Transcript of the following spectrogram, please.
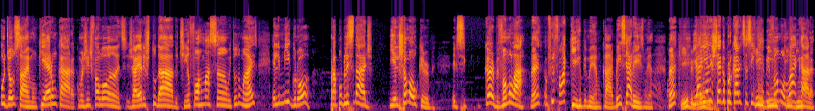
o Joe Simon, que era um cara, como a gente falou antes, já era estudado, tinha formação e tudo mais, ele migrou para publicidade. E ele chamou o Kirby. Ele disse: Kirby, vamos lá, né? Eu prefiro falar Kirby mesmo, cara, bem cearês mesmo, né? Kirby e aí mesmo? ele chega pro cara e diz assim: Kirby, Kirbinho, vamos lá, Kirbinho. cara.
